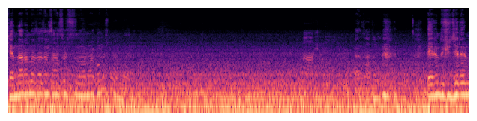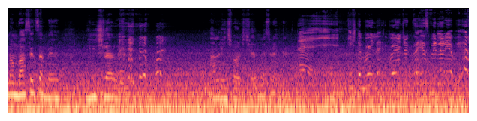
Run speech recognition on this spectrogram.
Kendi aramda zaten sansürsüz normal konuşmuyorum böyle. Ay, ay. Ben zaten derin düşüncelerimden bahsetsem beni linçlerler. Onlar linç work içiyorum ya sürekli. Ee, işte böyle. Böyle çok güzel espriler yapıyor.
